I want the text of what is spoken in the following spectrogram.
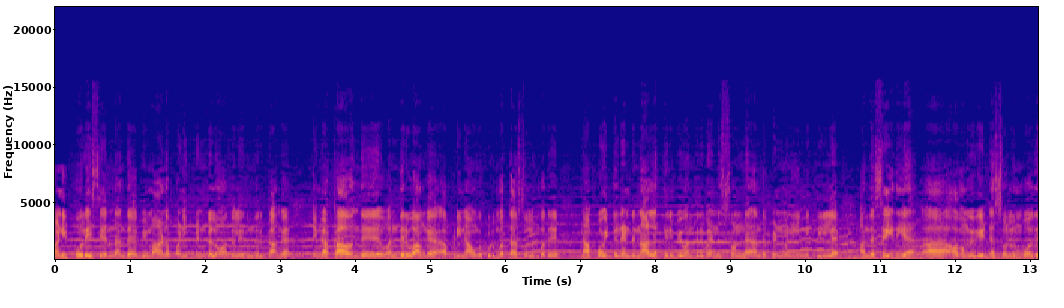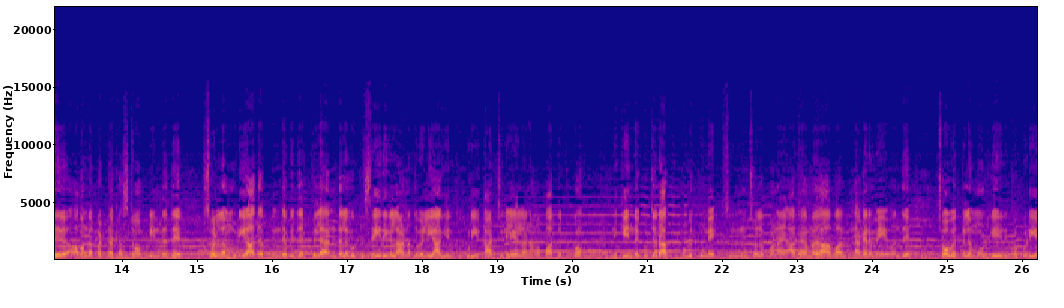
மணிப்பூரை சேர்ந்த அந்த விமான பணிப்பெண்களும் அதில் இருந்திருக்காங்க. எங்கள் அக்கா வந்து வந்துருவாங்க அப்படின்னு அவங்க குடும்பத்தார் சொல்லும்போது நான் போயிட்டு ரெண்டு நாளில் திரும்பி வந்துடுவேன்னு சொன்ன அந்த பெண்மணி இன்னைக்கு இல்லை. அந்த செய்தியை அவங்க கிட்ட சொல்லும்போது அவங்க பட்ட கஷ்டம் அப்படின்றது சொல்ல முடியாத அப்படின்ற விதத்தில் அந்த அளவுக்கு செய்திகளானது வெளியாகி இருக்கக்கூடிய காட்சிகளை எல்லாம் நம்ம பார்த்துட்டு இருக்கோம். இன்னைக்கு இந்த குஜராத் முழுக்குமே இன்னும் சொல்ல அகமதாபாத் நகரமே வந்து சோகத்தில் மூழ்கி இருக்கக்கூடிய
